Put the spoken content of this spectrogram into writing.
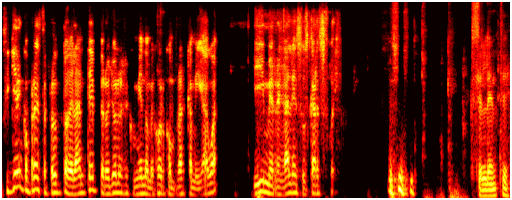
Si quieren comprar este producto adelante, pero yo les recomiendo mejor comprar Kamigawa y me regalen sus cards fue. Excelente.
